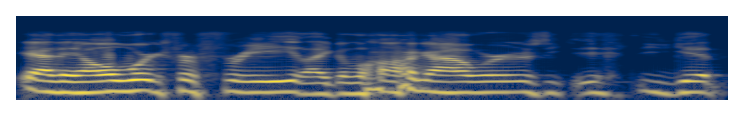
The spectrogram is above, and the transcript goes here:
Yeah, they all worked for free, like long hours. You, you get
